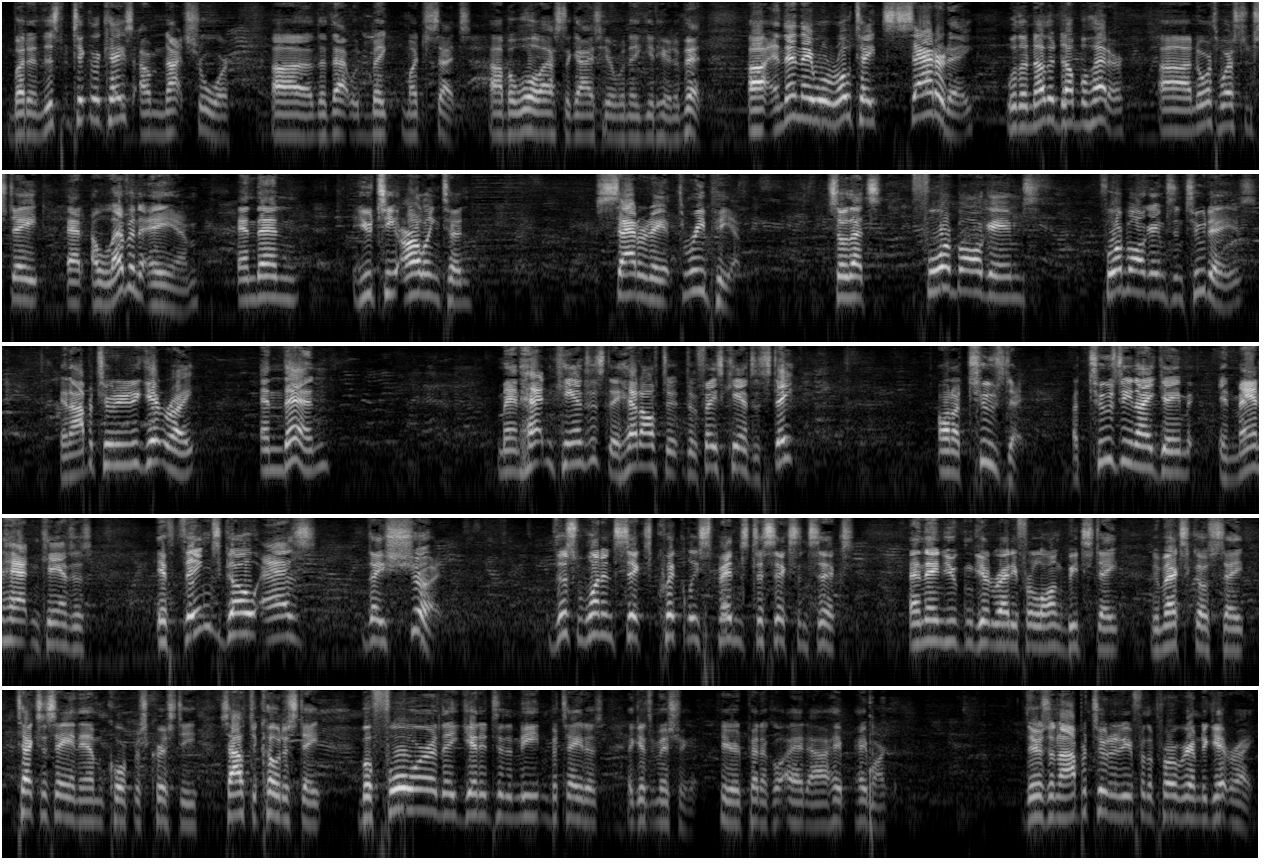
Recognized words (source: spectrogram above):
But in this particular case, I'm not sure uh, that that would make much sense. Uh, but we'll ask the guys here when they get here in a bit. Uh, and then they will rotate Saturday with another doubleheader. Uh, Northwestern State at 11 a.m. and then UT Arlington Saturday at 3 p.m. So that's four ball games, four ball games in two days, an opportunity to get right, and then Manhattan, Kansas. They head off to, to face Kansas State on a Tuesday, a Tuesday night game in Manhattan, Kansas. If things go as they should, this one and six quickly spins to six and six, and then you can get ready for Long Beach State, New Mexico State, Texas A&M, Corpus Christi, South Dakota State before they get into the meat and potatoes against Michigan here at Pinnacle at uh, Haymarket there's an opportunity for the program to get right.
